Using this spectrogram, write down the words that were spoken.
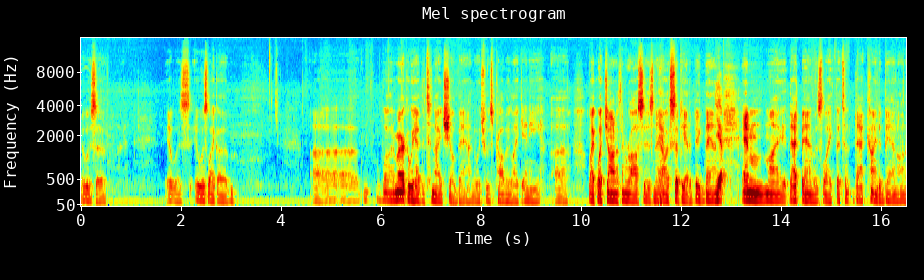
it was a, it was it was like a. Uh, well, in America, we had the Tonight Show band, which was probably like any, uh, like what Jonathan Ross is now, Yeah. except he had a big band. Yep. And my that band was like the t- that kind of band on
